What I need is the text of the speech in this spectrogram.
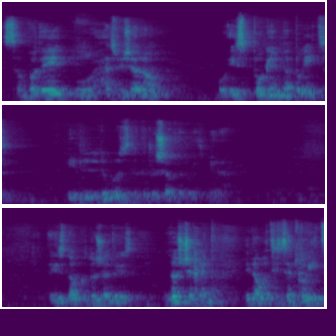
Somebody who has Shalom, who is poging the Brit, he loses the Kedusha of the Brit Milah. There is no Kedusha, there is no Shechina. You know what is a Brit?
